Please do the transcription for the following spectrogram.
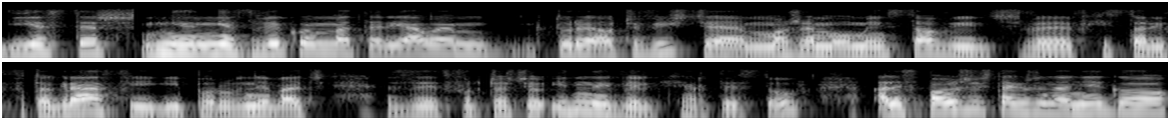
jest też nie, niezwykłym materiałem, który oczywiście możemy umiejscowić w, w historii fotografii i porównywać z twórczością innych wielkich artystów, ale spojrzeć także na niego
